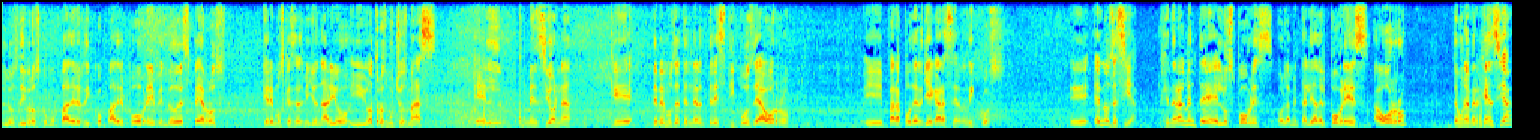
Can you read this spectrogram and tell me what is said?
los libros como Padre Rico, Padre Pobre, Vendedores Perros, Queremos que seas millonario y otros muchos más, él menciona que debemos de tener tres tipos de ahorro para poder llegar a ser ricos. Él nos decía, generalmente los pobres o la mentalidad del pobre es ahorro, tengo una emergencia,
